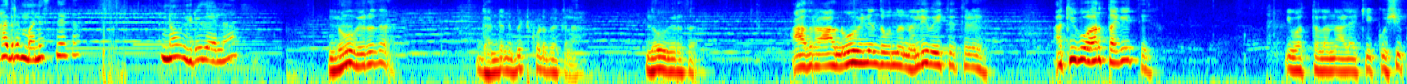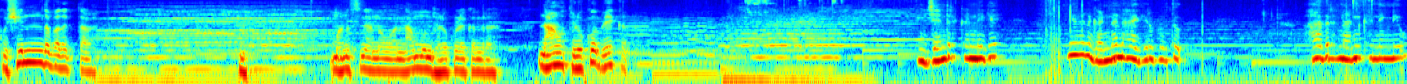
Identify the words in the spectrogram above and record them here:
ಆದರೆ ಮನಸ್ಸಿನಾಗ ನೋವು ನೋವಿರುದ ನೋವಿರದ ಗಂಡನ ಬಿಟ್ಟು ಕೊಡ್ಬೇಕಲ್ಲ ನೋವಿರುದ ಆದ್ರೆ ಆ ನೋವಿನಿಂದ ಒಂದು ನಲಿವೈತೆ ಅಂತೇಳಿ ಆಕಿಗೂ ಅರ್ಥ ಆಗೈತಿ. ಇವತ್ತಲ್ಲ ನಾಳೆ ಆಕಿ ಖುಷಿ ಖುಷಿಯಿಂದ ಬದುಕ್ತಾಳೆ. ಮನಸ್ಸಿನ ನೋವು ನಮ್ಮ ಮುಂದೆ ಹೇಳ್ಕೊಳಕಂದ್ರೆ ನಾವು ತಿಳ್ಕೋಬೇಕ ಜನರ ಕಣ್ಣಿಗೆ ನೀವು ನನ್ನ ಗಂಡನ ಆಗಿರ್ಬೋದು. ಆದರೆ ನನ್ನ ಕಣ್ಣಿಗೆ ನೀವು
